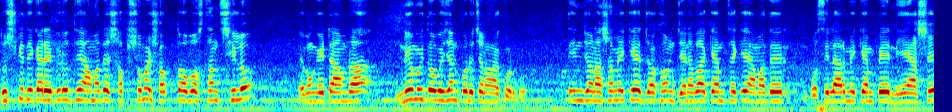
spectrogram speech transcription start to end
দুষ্কৃতিকারের বিরুদ্ধে আমাদের সবসময় শক্ত অবস্থান ছিল এবং এটা আমরা নিয়মিত অভিযান পরিচালনা করব। তিনজন আসামিকে যখন জেনেভা ক্যাম্প থেকে আমাদের বসিলা আর্মি ক্যাম্পে নিয়ে আসে,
